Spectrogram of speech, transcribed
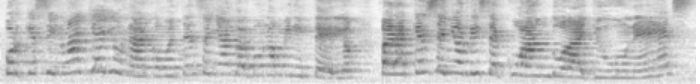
Porque si no hay que ayunar, como está enseñando algunos ministerios, ¿para qué el Señor dice cuando ayunes?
